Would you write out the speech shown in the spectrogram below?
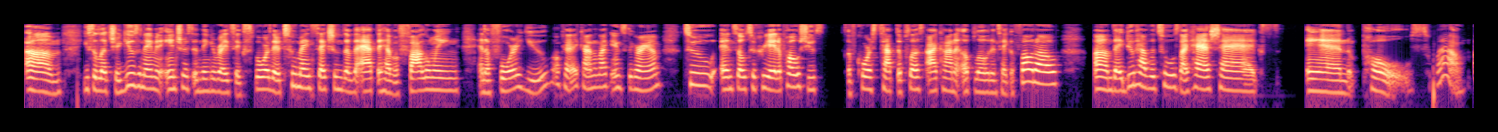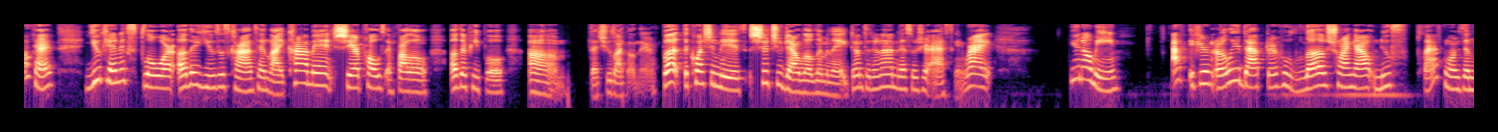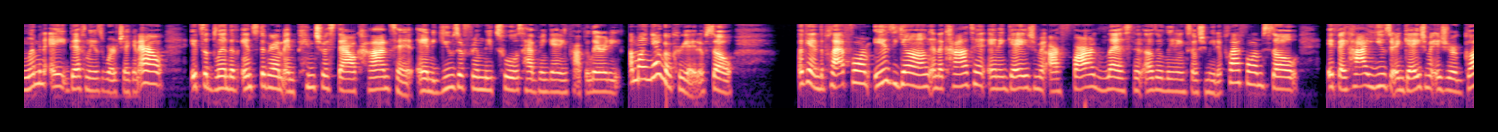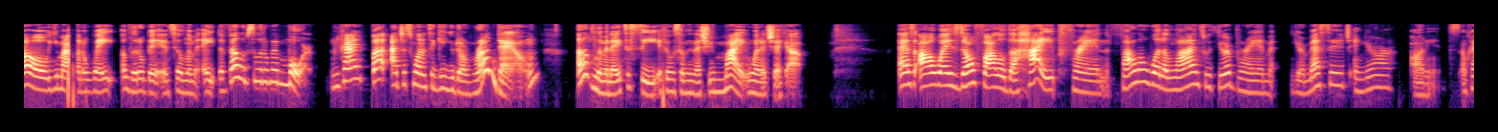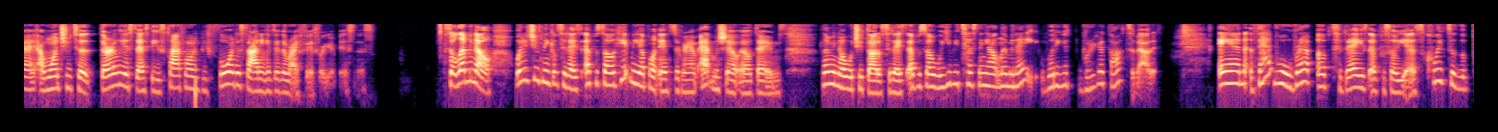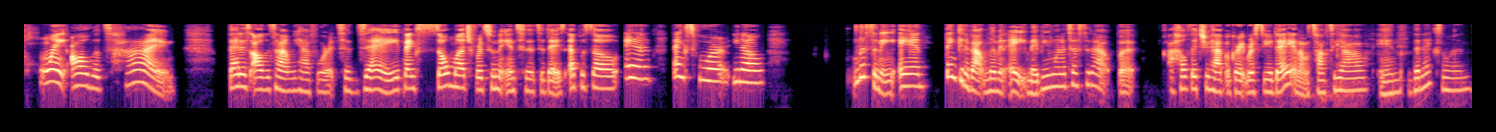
Um, you select your username and interest, and then you're ready to explore. There are two main sections of the app. They have a following and a for you. Okay, kind of like Instagram. To and so to create a post, you of course tap the plus icon and upload and take a photo. Um, they do have the tools like hashtags, and polls. Wow. Okay. You can explore other users' content like comment, share posts, and follow other people um, that you like on there. But the question is, should you download Lemon8? Dun, dun, dun, dun, that's what you're asking, right? You know me. I, if you're an early adopter who loves trying out new platforms, then Lemon8 definitely is worth checking out. It's a blend of Instagram and Pinterest style content, and user friendly tools have been gaining popularity among younger creatives. So, again, the platform is young, and the content and engagement are far less than other leading social media platforms. So, if a high user engagement is your goal, you might want to wait a little bit until Lemon8 develops a little bit more. Okay. But I just wanted to give you the rundown of Lemon8 to see if it was something that you might want to check out. As always, don't follow the hype, friend. Follow what aligns with your brand, your message, and your audience. Okay. I want you to thoroughly assess these platforms before deciding if they're the right fit for your business. So let me know. What did you think of today's episode? Hit me up on Instagram at Michelle L. Thames. Let me know what you thought of today's episode. Will you be testing out Lemon8? What do you what are your thoughts about it? And that will wrap up today's episode. Yes, quick to the point all the time that is all the time we have for it today. Thanks so much for tuning into today's episode. And thanks for, you know, listening and thinking about Lemon8. Maybe you want to test it out, but I hope that you have a great rest of your day and I will talk to y'all in the next one.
